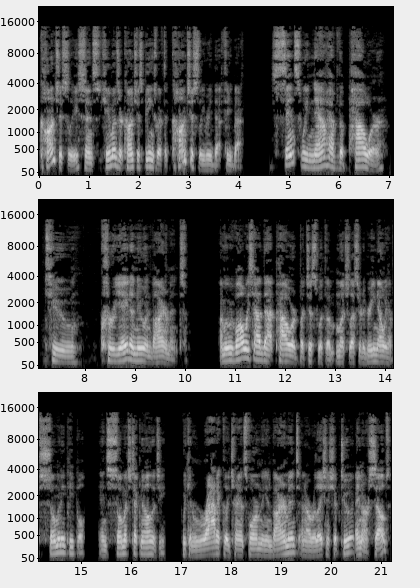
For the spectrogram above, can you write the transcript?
consciously, since humans are conscious beings, we have to consciously read that feedback. Since we now have the power to create a new environment, I mean, we've always had that power, but just with a much lesser degree. Now we have so many people and so much technology we can radically transform the environment and our relationship to it and ourselves.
